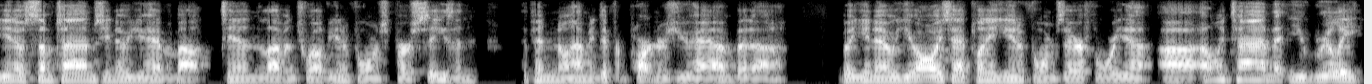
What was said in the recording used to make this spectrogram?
you know, sometimes, you know, you have about 10, 11, 12 uniforms per season, depending on how many different partners you have. But, uh, but you know, you always had plenty of uniforms there for you. Uh, only time that you really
